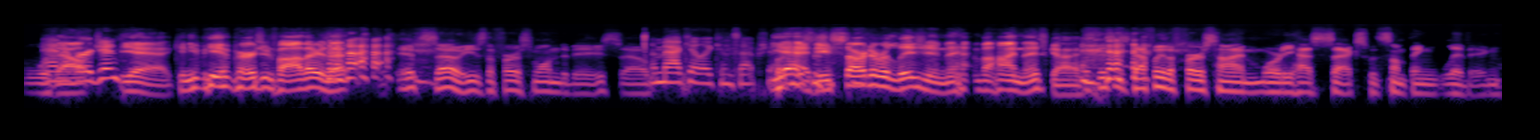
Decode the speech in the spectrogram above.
without virgin? yeah can you be a virgin father is that if so, he's the first one to be. So Immaculate conception. yeah this dude is- start a religion behind this guy this is definitely the first time Morty has sex with something living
